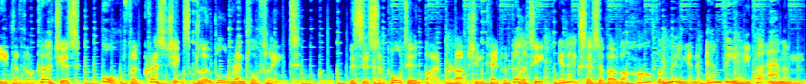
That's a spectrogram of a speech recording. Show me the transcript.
either for purchase or for Crestchic's global rental fleet. This is supported by a production capability in excess of over half a million MVA per annum.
